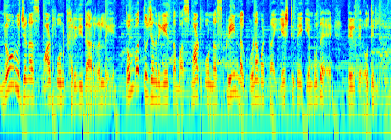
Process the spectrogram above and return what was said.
ನೂರು ಜನ ಸ್ಮಾರ್ಟ್ಫೋನ್ ಖರೀದಿದಾರರಲ್ಲಿ ತೊಂಬತ್ತು ಜನರಿಗೆ ತಮ್ಮ ಸ್ಮಾರ್ಟ್ಫೋನ್ನ ಸ್ಕ್ರೀನ್ನ ಗುಣಮಟ್ಟ ಎಷ್ಟಿದೆ ಎಂಬುದೇ ತಿಳಿದಿರೋದಿಲ್ಲ.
